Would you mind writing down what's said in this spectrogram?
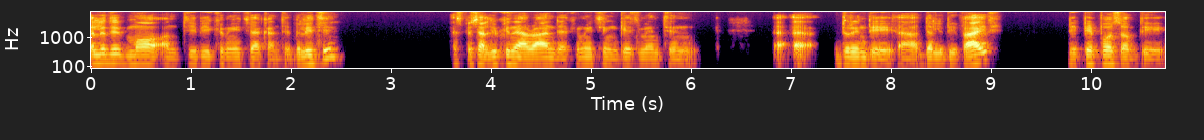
a little bit more on TB community accountability, especially looking around the community engagement in uh, uh, during the uh, Deadly Divide, the purpose of the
